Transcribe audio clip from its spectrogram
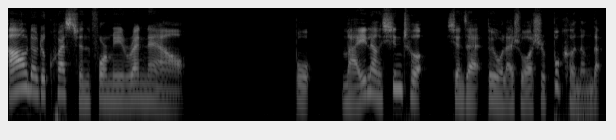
out of the question for me right now。 不，买一辆新车现在对我来说是不可能的。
